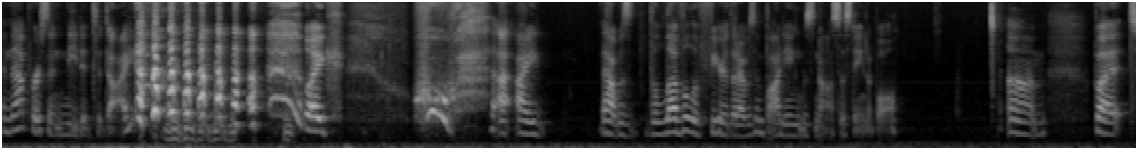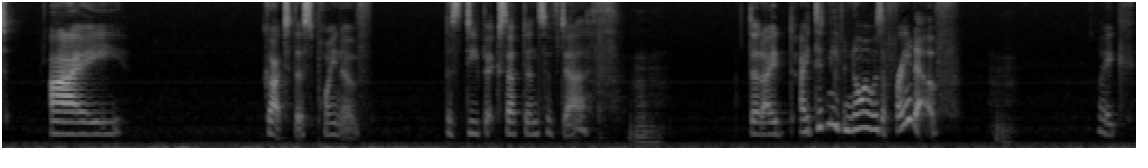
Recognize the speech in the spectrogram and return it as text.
And that person needed to die. like, whew, I, I, that was the level of fear that I was embodying was not sustainable. Um, but I got to this point of this deep acceptance of death Mm. that I I didn't even know I was afraid of. Like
